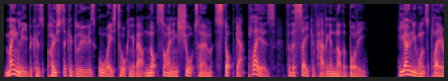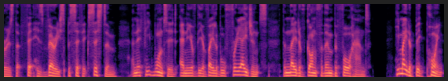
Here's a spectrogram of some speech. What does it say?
Mainly because Postecoglou is always talking about not signing short-term stopgap players for the sake of having another body. He only wants players that fit his very specific system, and if he'd wanted any of the available free agents, then they'd have gone for them beforehand. He made a big point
